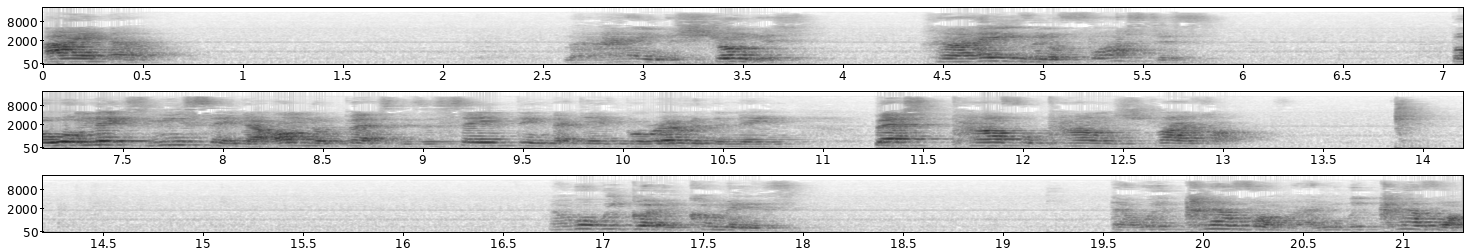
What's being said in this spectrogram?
I am. Man, I ain't the strongest. I ain't even the fastest. But what makes me say that I'm the best is the same thing that gave Barrera the name best pound for pound striker. Now what we got in common is that we're clever, man. We're clever.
